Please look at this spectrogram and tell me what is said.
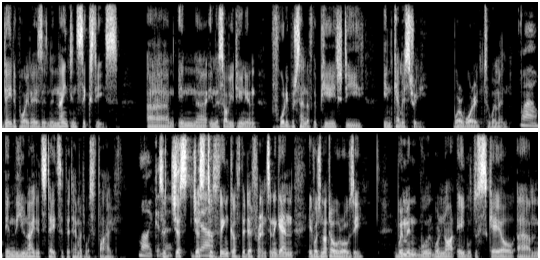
data point is in the 1960s um, in uh, in the Soviet Union, 40 percent of the PhD in chemistry were awarded to women. Wow! In the United States at the time, it was five. My goodness! So just just yeah. to think of the difference, and again, it was not all rosy women were, were not able to scale um,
